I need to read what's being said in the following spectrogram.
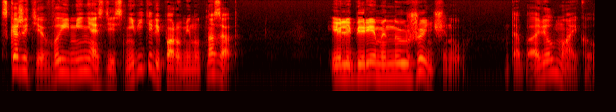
«Скажите, вы меня здесь не видели пару минут назад?» «Или беременную женщину», – добавил Майкл.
